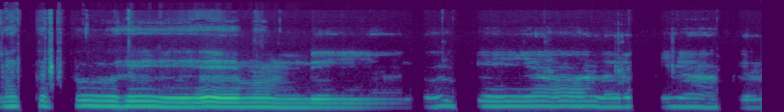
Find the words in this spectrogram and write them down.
એક તું હી મુંડિયા દુખિયા લડकिया કર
